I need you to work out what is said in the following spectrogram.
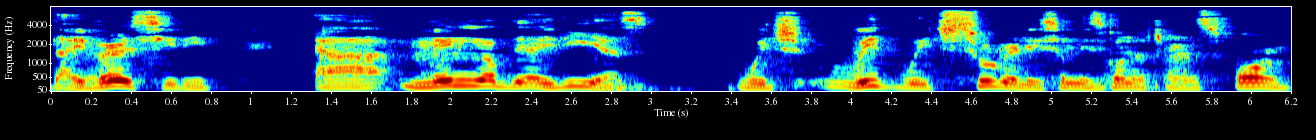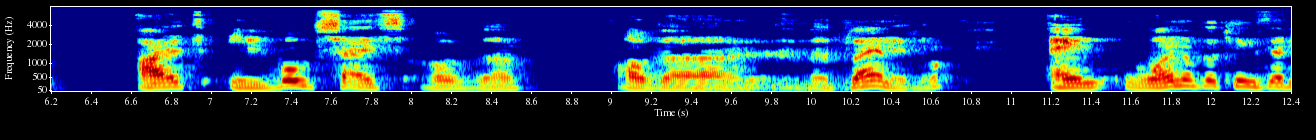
diversity, uh, many of the ideas which with which surrealism is going to transform art in both sides of the of the, the planet, no? And one of the things that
